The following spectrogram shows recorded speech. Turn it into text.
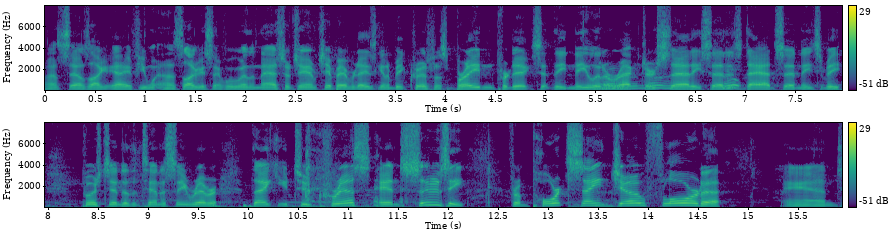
That sounds like yeah. If you win, that's like I said. If we win the national championship, every day is going to be Christmas. Braden predicts that the Neyland Erector set. He said his dad said needs to be pushed into the Tennessee River. Thank you to Chris and Susie from Port St. Joe, Florida. And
